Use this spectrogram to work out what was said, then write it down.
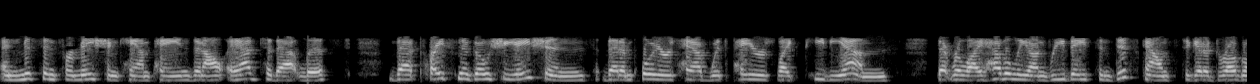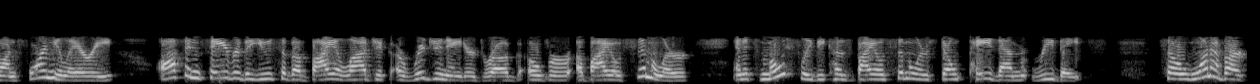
and misinformation campaigns, and I'll add to that list that price negotiations that employers have with payers like PBMs that rely heavily on rebates and discounts to get a drug on formulary often favor the use of a biologic originator drug over a biosimilar, and it's mostly because biosimilars don't pay them rebates. So one of our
